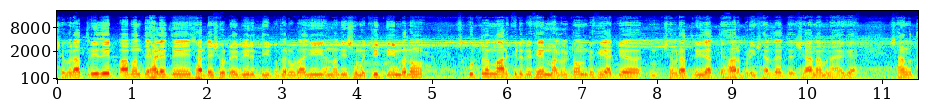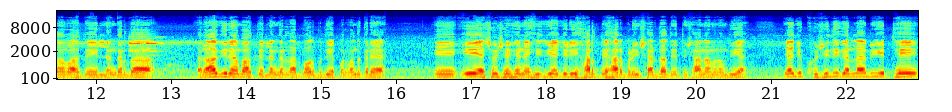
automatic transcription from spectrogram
ਸ਼ਿਵਰਾਤਰੀ ਦੇ ਪਾਵਨ ਦਿਹਾੜੇ ਤੇ ਸਾਡੇ ਛੋਟੇ ਵੀਰ ਦੀਪਕ ਅਰੋੜਾ ਜੀ, ਉਹਨਾਂ ਦੀ ਸਮੁੱਚੀ ਟੀਮ ਵੱਲੋਂ ਸਕੂਟਰ ਮਾਰਕੀਟ ਵਿਖੇ, ਮਾਡਲ ਟਾਊਨ ਵਿਖੇ ਅੱਜ ਸ਼ਿਵਰਾਤਰੀ ਦਾ ਤਿਉਹਾਰ ਬੜੀ ਸ਼ਰਧਾ ਤੇ ਉਤਸ਼ਾਹ ਨਾਲ ਮਨਾਇਆ ਗਿਆ। ਸੰਗਤਾਂ ਵਾਸਤੇ ਲੰਗਰ ਦਾ, ਰਾਹਗੀਰਾਂ ਵਾਸਤੇ ਲੰਗਰ ਦਾ ਬਹੁਤ ਵਧੀਆ ਪ੍ਰਬੰਧ ਕਰਿਆ। ਇਹ ਇਹ ਐਸੋਸੀਏਸ਼ਨ ਇਹੀ ਜਿਹੀ ਹੈ ਜਿਹੜੀ ਹਰ ਤਿਉਹਾਰ ਬੜੀ ਸ਼ਰਧਾ ਤੇ ਉਤਸ਼ਾਹ ਨਾਲ ਮਨਾਉਂਦੀ ਹੈ। ਤੇ ਅੱਜ ਖੁਸ਼ੀ ਦੀ ਗੱਲ ਹੈ ਵੀ ਇੱਥੇ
